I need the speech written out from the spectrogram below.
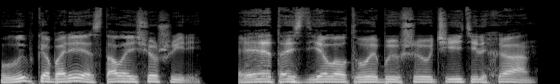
Улыбка Борея стала еще шире. «Это сделал твой бывший учитель Хан».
